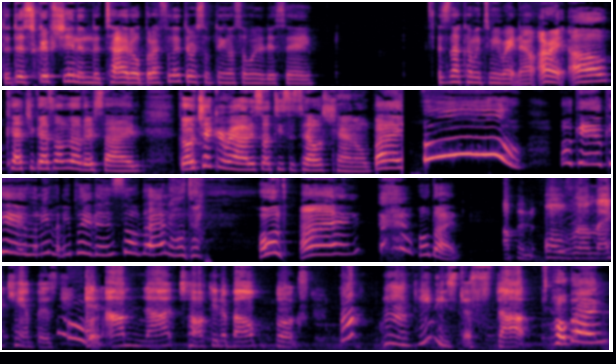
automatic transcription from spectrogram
the description and the title, but I feel like there was something else I wanted to say. It's not coming to me right now. All right, I'll catch you guys on the other side. Go check her out. It's on Tells channel. Bye. Oh, okay, okay. Let me let me play this. Hold on, hold on, hold on, hold on. And all around that campus, and I'm not talking about books. Mm, he needs to stop. Hold on.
